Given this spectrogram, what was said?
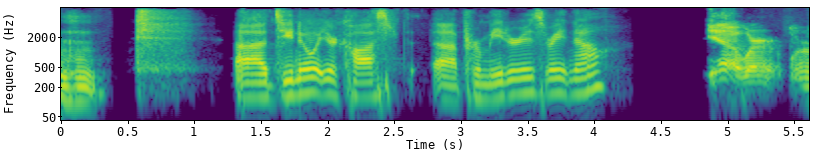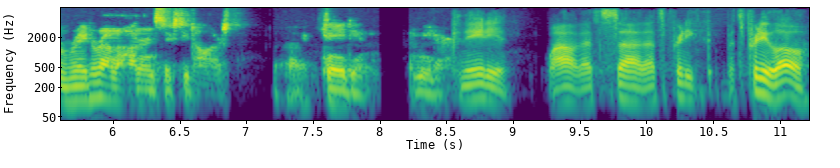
Mm-hmm. Uh, do you know what your cost uh, per meter is right now? Yeah, we're we're right around one hundred and sixty dollars uh, Canadian a meter. Canadian. Wow, that's uh, that's pretty that's pretty low.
